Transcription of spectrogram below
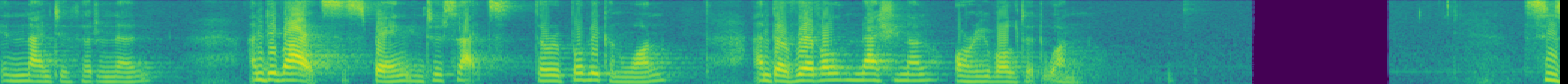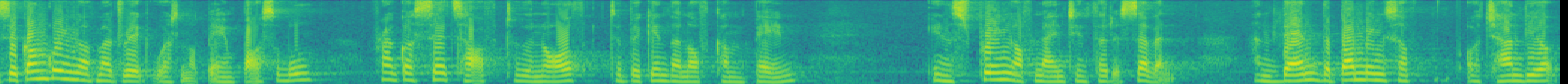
in 1939 and divides Spain into sides, the Republican one and the rebel, national or revolted one. Since the conquering of Madrid was not being possible, Franco sets off to the north to begin the North Campaign in spring of 1937, and then the bombings of Ochandio,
